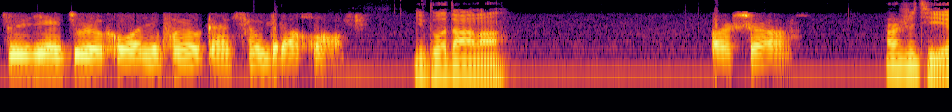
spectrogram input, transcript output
最近就是和我女朋友感情不大好，你多大了？二十二，二十几？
